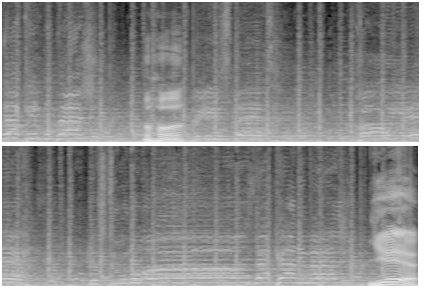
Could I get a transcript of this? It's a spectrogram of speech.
that keep the passion. Uh huh. Yeah.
